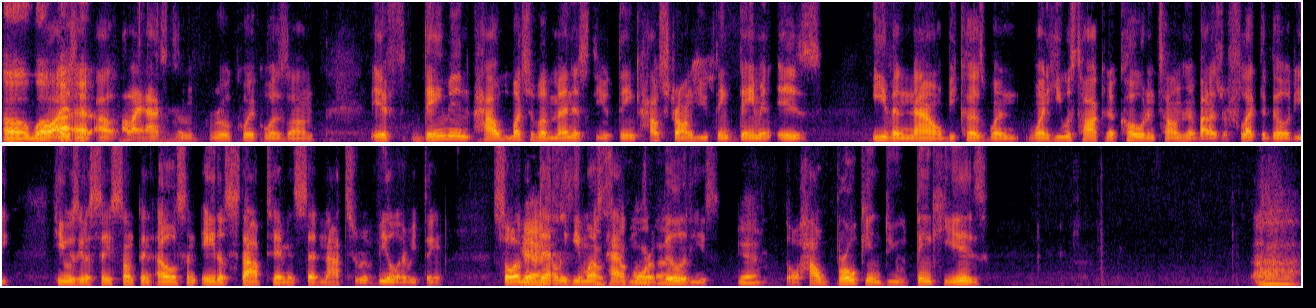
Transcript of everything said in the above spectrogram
uh well oh, I I, just had all all I asked him real quick was um if Damon, how much of a menace do you think? How strong do you think Damon is, even now? Because when when he was talking to Code and telling him about his reflectability, he was gonna say something else, and Ada stopped him and said not to reveal everything. So Yeah, evidently, he must have more about that. abilities. Yeah. So how broken do you think he is? Ah,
